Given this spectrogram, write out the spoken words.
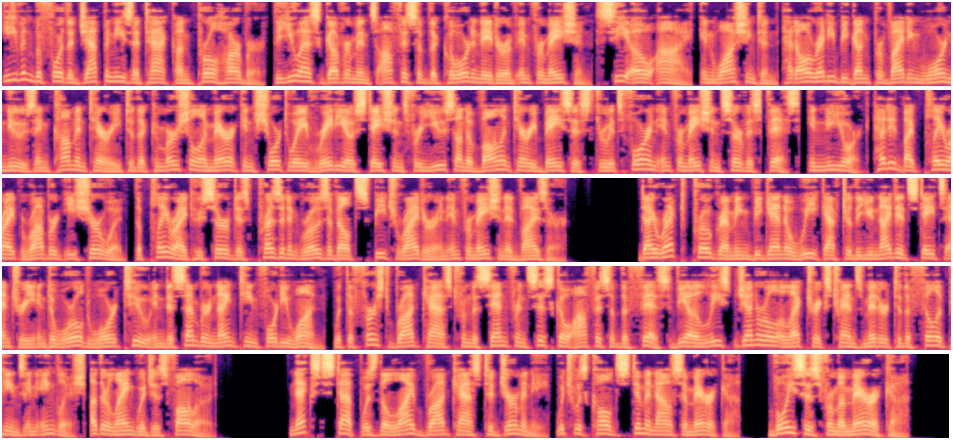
Even before the Japanese attack on Pearl Harbor, the U.S. government's Office of the Coordinator of Information in Washington had already begun providing war news and commentary to the commercial American shortwave radio stations for use on a voluntary basis through its Foreign Information Service in New York headed by playwright Robert E. Sherwood, the playwright who served as President Roosevelt's speech writer and information advisor. Direct programming began a week after the United States' entry into World War II in December 1941, with the first broadcast from the San Francisco office of the FIS via a leased General Electric's transmitter to the Philippines in English other languages followed. Next step was the live broadcast to Germany, which was called Stimmen aus Amerika Voices from America",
